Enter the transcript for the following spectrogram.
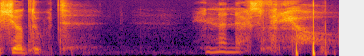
I shall do it in the next video.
